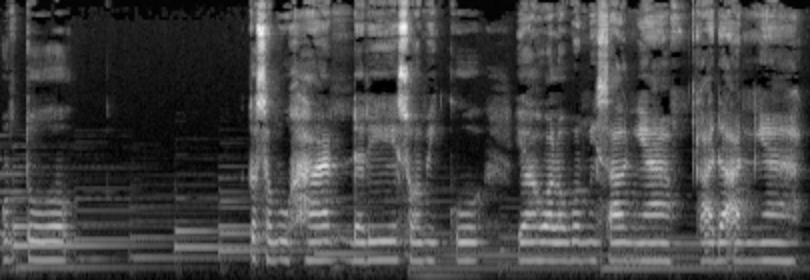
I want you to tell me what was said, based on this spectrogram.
untuk kesembuhan dari suamiku ya walaupun misalnya keadaannya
